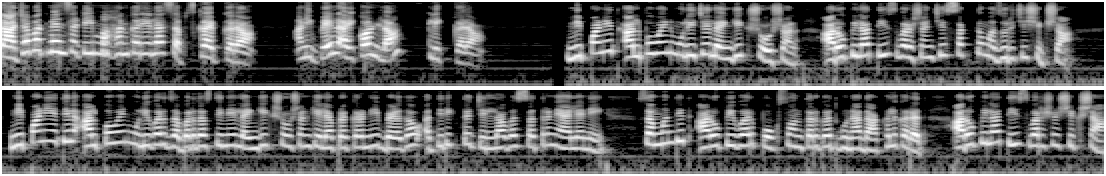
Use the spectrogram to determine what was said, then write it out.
ताज्या बातम्यांसाठी महान करेला सबस्क्राईब करा आणि बेल आयकॉनला क्लिक करा. निपाणीत अल्पवयीन मुलीचे लैंगिक शोषण आरोपीला तीस वर्षांची सक्त मजुरीची शिक्षा. निपाणी येथील अल्पवयीन मुलीवर जबरदस्तीने लैंगिक शोषण केल्याप्रकरणी बेळगाव अतिरिक्त जिल्हा व सत्र न्यायालयाने संबंधित आरोपीवर पोक्सो अंतर्गत गुन्हा दाखल करत आरोपीला तीस वर्ष शिक्षा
